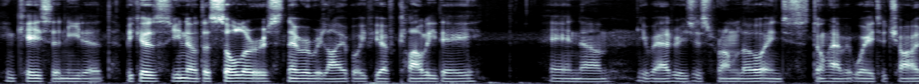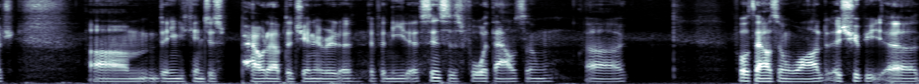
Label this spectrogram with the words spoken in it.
in case it needed because you know the solar is never reliable if you have cloudy day and um, your batteries just run low and just don't have a way to charge um, then you can just power up the generator if it needed. Since it's 4,000 uh, 4,000 watt, it should be. Uh,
